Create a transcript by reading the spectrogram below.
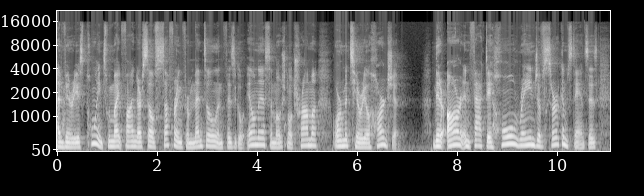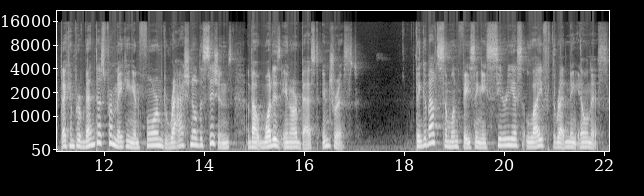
At various points, we might find ourselves suffering from mental and physical illness, emotional trauma, or material hardship. There are, in fact, a whole range of circumstances that can prevent us from making informed, rational decisions about what is in our best interest. Think about someone facing a serious, life threatening illness.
